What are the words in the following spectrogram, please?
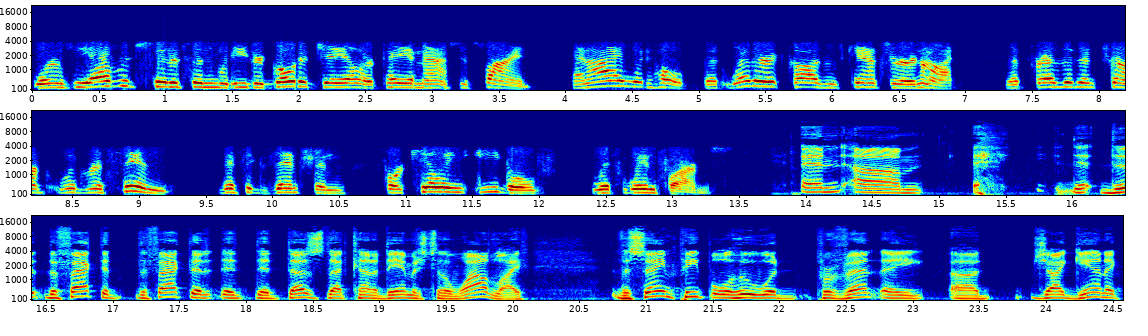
Whereas the average citizen would either go to jail or pay a massive fine. And I would hope that whether it causes cancer or not, that President Trump would rescind this exemption for killing eagles with wind farms. And um, the, the, the fact that the fact that it, it does that kind of damage to the wildlife, the same people who would prevent a uh, gigantic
